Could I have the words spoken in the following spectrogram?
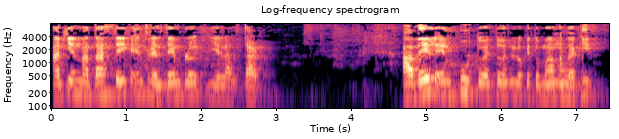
a quien matasteis entre el templo y el altar. Abel el justo, esto es lo que tomamos de aquí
